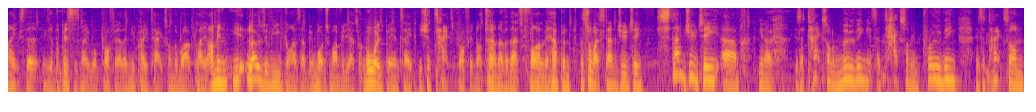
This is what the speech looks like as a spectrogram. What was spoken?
makes the the business make more profit, then you pay tax on the right play. I mean, loads of you guys have been watching my videos. I've always been saying you should tax profit, not turnover. That's finally happened. Let's talk about stamp duty. Stamp duty, um, you know, is a tax on moving. It's a tax on improving. It's a tax on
